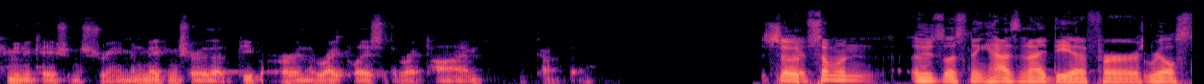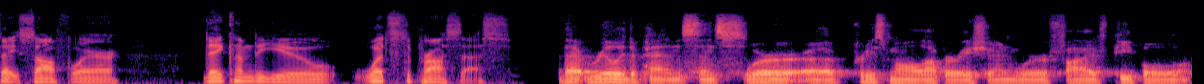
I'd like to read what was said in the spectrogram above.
communication stream and making sure that people are in the right place at the right time, kind of thing. So, if someone who's listening has an idea for real estate software, they come to you. What's the process? That really depends. Since we're a pretty small operation, we're five people,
